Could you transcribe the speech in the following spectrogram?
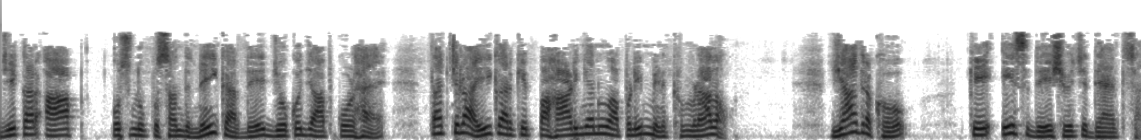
ਜੇਕਰ ਆਪ ਉਸ ਨੂੰ ਪਸੰਦ ਨਹੀਂ ਕਰਦੇ, ਜੋ ਕੁਝ ਆਪ ਕੋਲ ਹੈ, ਤਾਂ ਚੜ੍ਹਾਈ ਕਰਕੇ ਪਹਾੜੀਆਂ ਨੂੰ ਆਪਣੀ ਮਿਣਖ ਬਣਾ ਲਓ। ਯਾਦ ਰੱਖੋ ਕਿ ਇਸ ਦੇਸ਼ ਵਿੱਚ ਦੈਂਤ ਸਨ।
